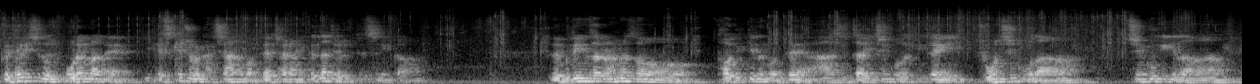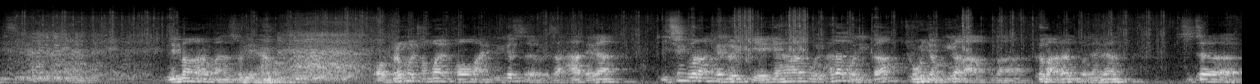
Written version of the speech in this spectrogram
그 테리 씨도 좀 오랜만에 이렇게 스케줄을 같이 하는 건데 촬영이 끝난 지가 좀 됐으니까 근데 무대 인사를 하면서 더 느끼는 건데 아 진짜 이 친구가 굉장히 좋은 친구구나 진국이구나 민망하라고 하는 소리예요. 어, 그런 걸 정말 더 많이 느꼈어요. 그래서 아 내가 이 친구랑 계속 이렇게 얘기하고 하다 보니까 좋은 연기가 나왔구나. 그 말은 뭐냐면 진짜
